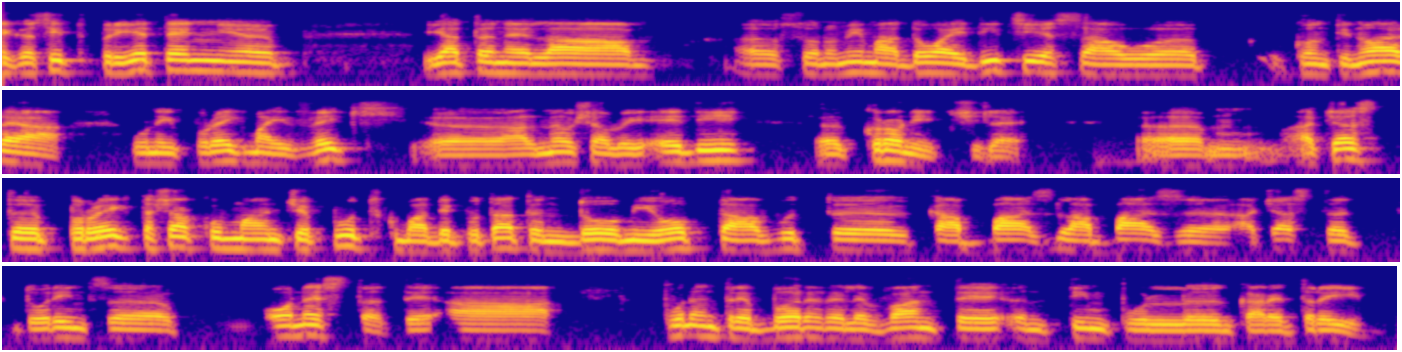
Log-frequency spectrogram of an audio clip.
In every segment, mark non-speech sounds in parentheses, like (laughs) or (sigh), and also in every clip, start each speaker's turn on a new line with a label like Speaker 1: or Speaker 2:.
Speaker 1: Bine v-am uh, regăsit, prieteni. Iată-ne la, uh, să o numim a doua ediție sau uh, continuarea unui proiect mai vechi al meu și al lui Edi, Cronicile. Um, acest proiect, așa cum a început, cum a debutat în 2008, a avut ca baz, la bază această dorință onestă de a pune întrebări relevante în timpul în care trăim.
